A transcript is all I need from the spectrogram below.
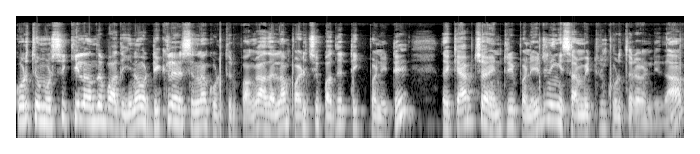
கொடுத்து முடிச்சு கீழே வந்து பார்த்தீங்கன்னா ஒரு டிக்ளரேஷன்லாம் கொடுத்துருப்பாங்க. அதெல்லாம் படித்து பார்த்து டிக் பண்ணிவிட்டு இந்த கேப்ச்சா என்ட்ரி பண்ணிவிட்டு நீங்கள் சப்மிட்னு கொடுத்துட வேண்டியதான்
